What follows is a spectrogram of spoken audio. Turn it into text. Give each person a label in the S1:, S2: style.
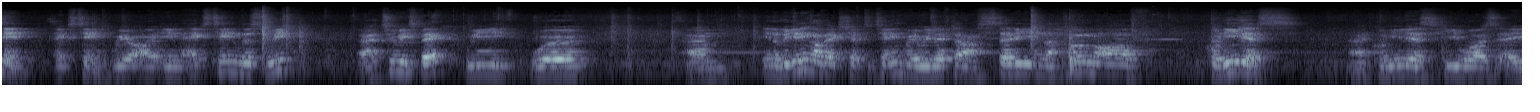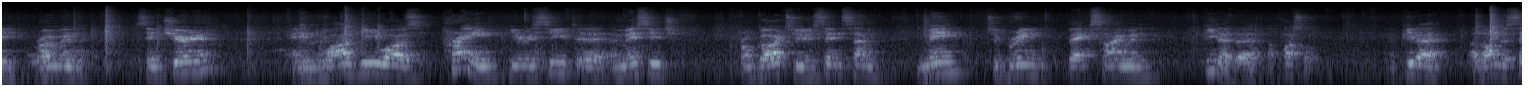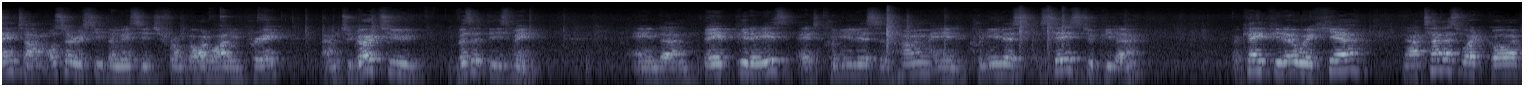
S1: 10. Acts 10. We are in Acts 10 this week. Uh, two weeks back, we were um, in the beginning of Acts chapter 10, where we left our study in the home of Cornelius. Uh, Cornelius, he was a Roman centurion, and while he was praying, he received a, a message from God to send some men to bring back Simon Peter, the apostle. And Peter, along the same time, also received a message from God while in prayer um, to go to visit these men. And um, there Peter is at Cornelius' home, and Cornelius says to Peter, Okay, Peter, we're here. Now tell us what God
